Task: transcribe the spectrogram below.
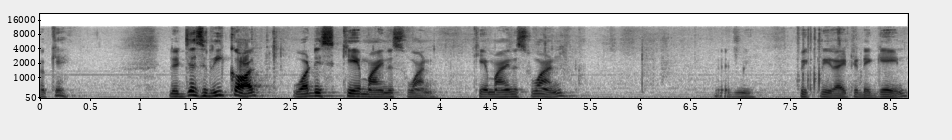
Okay. let us just recall what is k minus 1. k minus 1, let me quickly write it again,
